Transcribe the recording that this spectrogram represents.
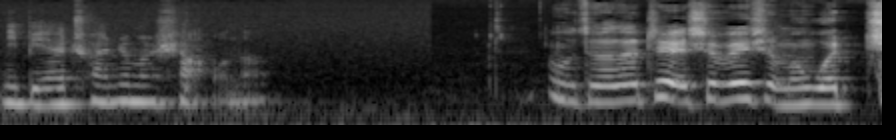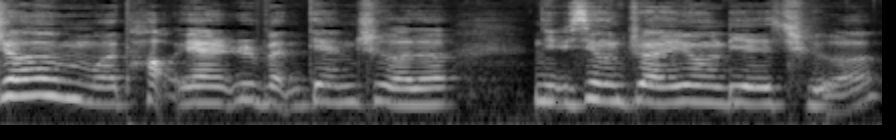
你别穿这么少呢？我觉得这也是为什么我这么讨厌日本电车的女性专用列车。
